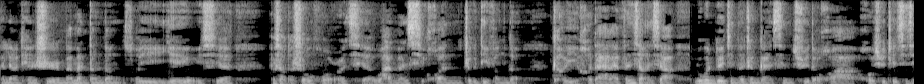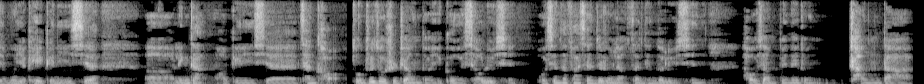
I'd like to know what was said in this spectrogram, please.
但两天是满满当当，所以也有一些不小的收获，而且我还蛮喜欢这个地方的，可以和大家来分享一下。如果你对景德镇感兴趣的话，或许这期节目也可以给你一些呃灵感，然后给你一些参考。总之就是这样的一个小旅行。我现在发现这种两三天的旅行，好像比那种长达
